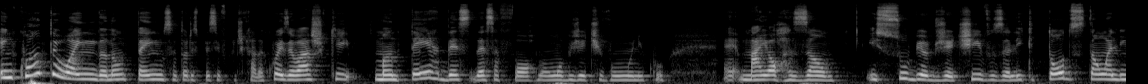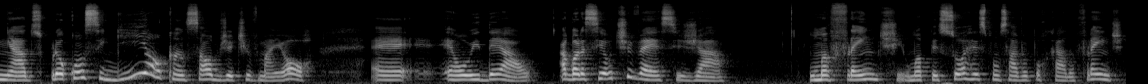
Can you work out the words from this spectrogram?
Enquanto eu ainda não tenho um setor específico de cada coisa, eu acho que manter desse, dessa forma um objetivo único, é, maiorzão e subobjetivos ali, que todos estão alinhados para eu conseguir alcançar o objetivo maior, é, é o ideal. Agora, se eu tivesse já uma frente, uma pessoa responsável por cada frente,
